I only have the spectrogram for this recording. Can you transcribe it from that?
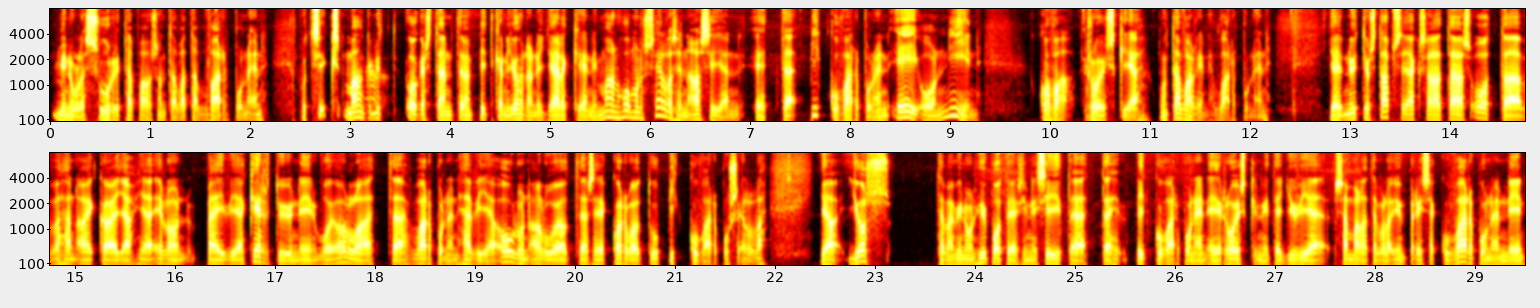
minulle suuri tapaus on tavata varpunen. Mutta siksi mä oon nyt oikeastaan tämän pitkän johdannon jälkeen, niin mä oon huomannut sellaisen asian, että pikkuvarpunen ei ole niin kova roiskia kuin tavallinen varpunen. Ja nyt jos Tapsa jaksaa taas ottaa vähän aikaa ja, ja elonpäiviä kertyy, niin voi olla, että Varpunen häviää Oulun alueelta ja se korvautuu pikkuvarpusella. Ja jos tämä minun hypoteesini siitä, että pikkuvarpunen ei roiski niitä jyviä samalla tavalla ympärissä kuin varpunen, niin,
